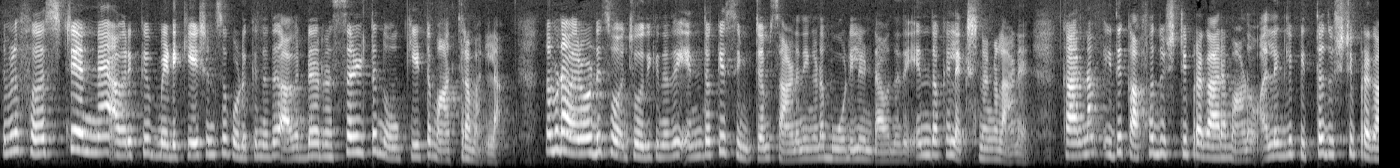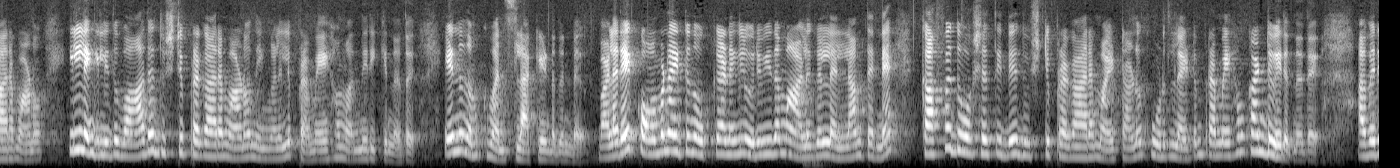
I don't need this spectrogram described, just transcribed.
നമ്മൾ ഫസ്റ്റ് തന്നെ അവർക്ക് മെഡിക്കേഷൻസ് കൊടുക്കുന്നത് അവരുടെ റിസൾട്ട് നോക്കിയിട്ട് മാത്രമല്ല. നമ്മുടെ അവരോട് ചോദിക്കുന്നത് എന്തൊക്കെ സിംറ്റംസ് ആണ് നിങ്ങളുടെ ബോഡിയിൽ ഉണ്ടാവുന്നത്? എന്തൊക്കെ ലക്ഷണങ്ങളാണ്? കാരണം ഇത് കഫദുഷ്ടി പ്രകാരമാണോ അല്ലെങ്കിൽ പിത്തദുഷ്ടി പ്രകാരമാണോ ഇല്ലെങ്കിൽ ഇത് വാദദുഷ്ടി പ്രകാരമാണോ നിങ്ങളിൽ പ്രമേഹം വന്നിരിക്കുന്നത്? എന്ന് നമുക്ക് മനസ്സിലാക്കേണ്ടതുണ്ട്. വളരെ കോമൺ ആയിട്ട് നോക്കുകയാണെങ്കിൽ ഒരുവിധം ആളുകളിലെല്ലാം തന്നെ കഫദോഷത്തിന്റെ ദുഷ്ടി പ്രകാരമായിട്ടാണ് കൂടുതലായിട്ടും പ്രമേഹം കണ്ടുവരുന്നത്. അവർ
